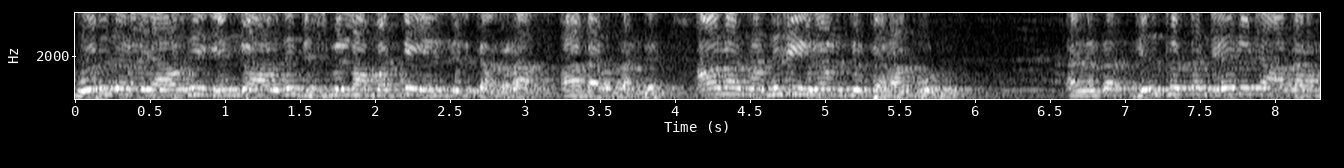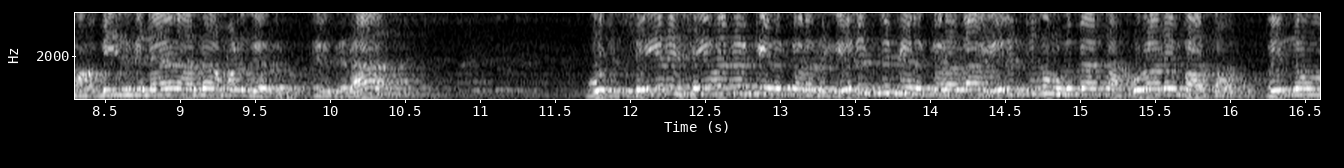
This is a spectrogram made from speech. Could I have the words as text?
ஒரு தடவையாவது எங்காவது பிஸ்மில்லா மட்டும் எழுதியிருக்காங்களா ஆதாரம் தாங்க. ஆதாரம் தந்துட்டு இறைவன் திருப்பி போடுவோம் அதுதான் எதுக்கு நேரடி ஆதாரமா. அப்ப இதுக்கு நேரம் நம்மளும் கேட்கணும் இருக்குதா? ஒரு செயலை செய்வதற்கு இருக்கிறது எழுத்துக்கு இருக்கிறதா? எழுத்துக்கு முழுமையா தான் குரானையும் பார்த்தோம். இன்னும்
